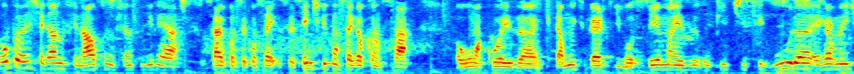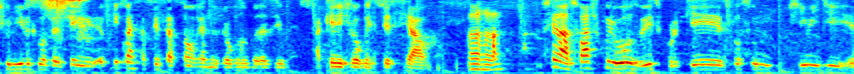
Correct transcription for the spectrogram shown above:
Ou pelo menos chegar no final com chance de ganhar. Sabe, quando você consegue, você sente que consegue alcançar alguma coisa que está muito perto de você, mas o que te segura é realmente o nível que você tem. Eu fiquei com essa sensação vendo o jogo no Brasil, aquele jogo especial. Uhum sei lá, só acho curioso isso, porque se fosse um time de.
